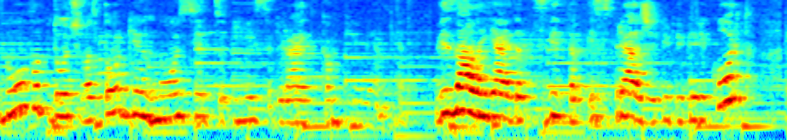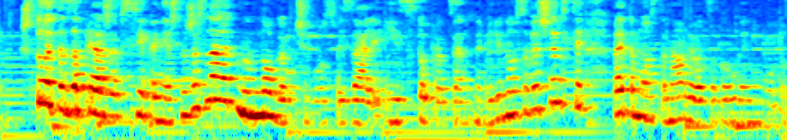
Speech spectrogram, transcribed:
Ну вот дочь в восторге носит и собирает комплименты. Вязала я этот свитер из пряжи Биби Рекорд. Что это за пряжа, все, конечно же, знают. Мы много чего связали из стопроцентной мериносовой шерсти, поэтому останавливаться долго не буду.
